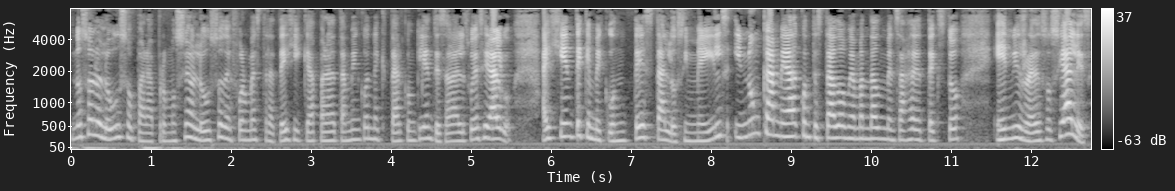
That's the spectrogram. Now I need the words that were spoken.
no solo lo uso para promoción, lo uso de forma estratégica para también conectar con clientes. Ahora les voy a decir algo. Hay gente que me contesta los emails y nunca me ha contestado o me ha mandado un mensaje de texto en mis redes sociales.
